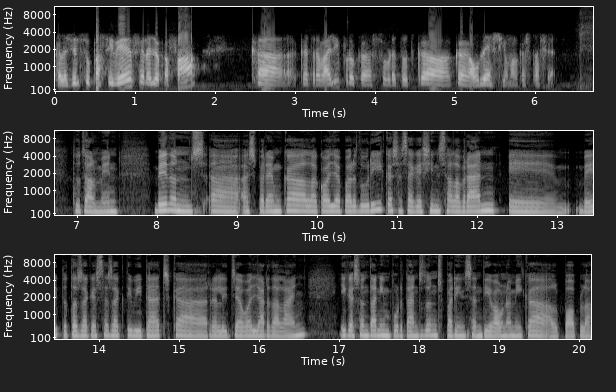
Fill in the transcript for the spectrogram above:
que la gent s'ho passi bé fent allò que fa, que, que treballi, però que sobretot que, que gaudeixi amb el que està fent. Totalment. Bé, doncs eh, esperem que la colla perduri, que se segueixin celebrant eh, bé, totes aquestes activitats que realitzeu al llarg de l'any i que són tan importants doncs, per incentivar una mica el poble.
